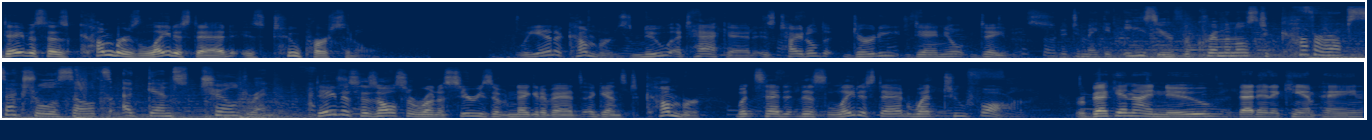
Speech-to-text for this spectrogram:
Davis says Cumber's latest ad is too personal. Leanna Cumber's new attack ad is titled Dirty Daniel Davis. To make it easier for criminals to cover up sexual assaults against children. Davis has also run a series of negative ads against Cumber, but said this latest ad went too far. Rebecca and I knew that in a campaign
